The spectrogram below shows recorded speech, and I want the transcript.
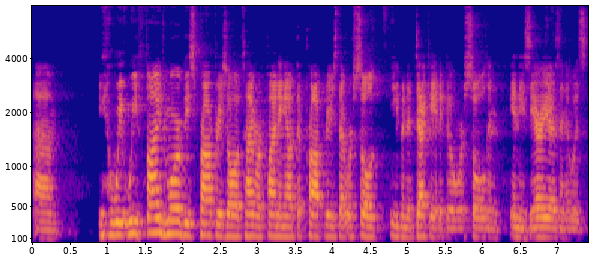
Um, we, we find more of these properties all the time. We're finding out that properties that were sold even a decade ago were sold in, in these areas, and it was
